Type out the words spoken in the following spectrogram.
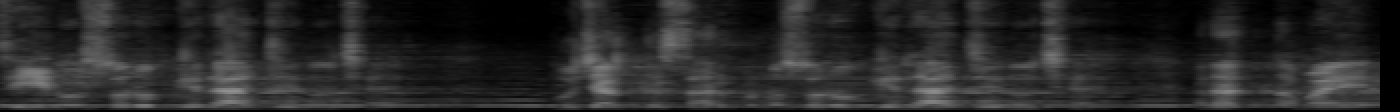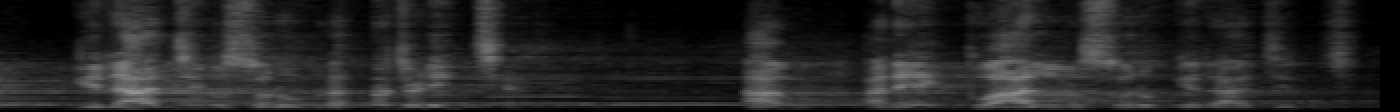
સિંહનું સ્વરૂપ ગિરિરાજજીનું છે, ભુજંગ સર્પનું સ્વરૂપ ગિરિરાજજીનું છે, રત્નમય ગિરિરાજજીનું સ્વરૂપ રત્નજડિત છે. આમ અને ગ્વાલનું સ્વરૂપ ગિરિરાજજીનું છે.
